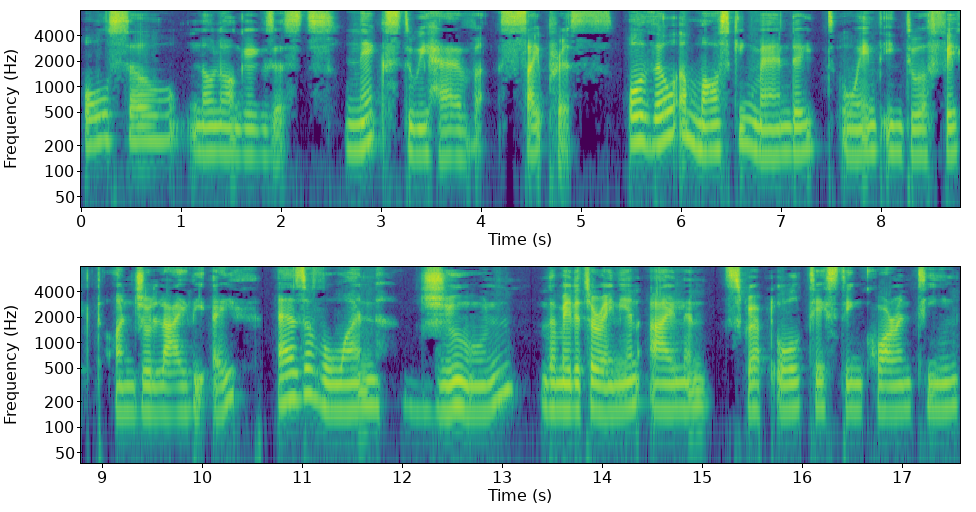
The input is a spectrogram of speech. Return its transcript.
also no longer exists. Next, we have Cyprus. Although a masking mandate went into effect on July the 8th, as of 1 June, the Mediterranean island scrapped all testing, quarantine,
